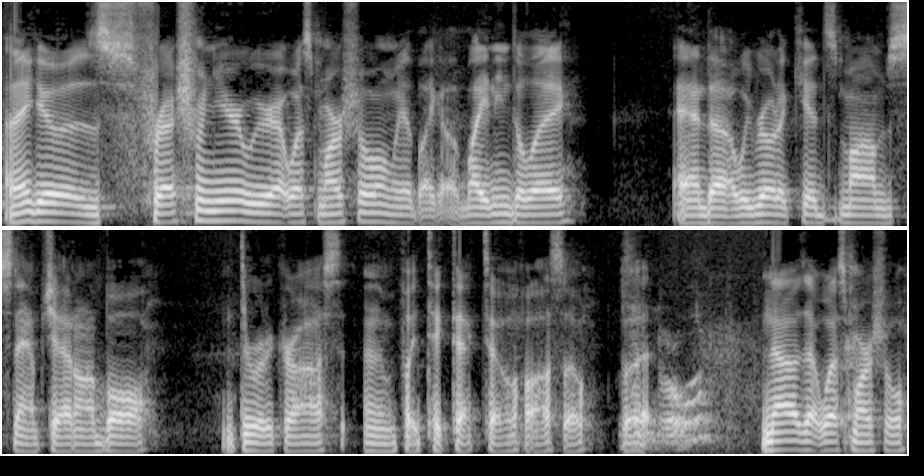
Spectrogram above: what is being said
I think it was freshman year. We were at West Marshall and we had like a lightning delay, and uh, we wrote a kid's mom's Snapchat on a ball and threw it across, and then we played tic tac toe also. But no, it was at West Marshall.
